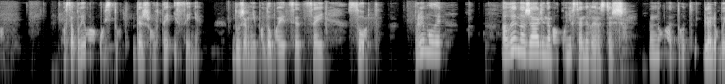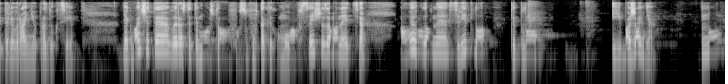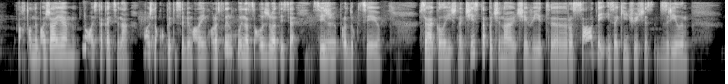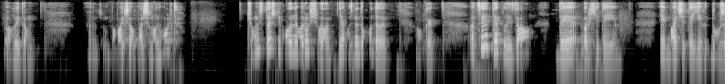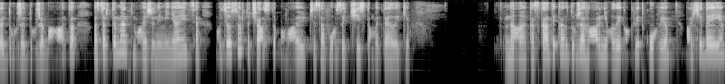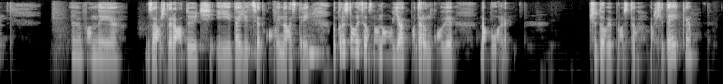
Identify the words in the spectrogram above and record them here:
Особливо ось тут, де жовте і синє. Дуже мені подобається цей сорт примули. Але, на жаль, на балконі все не виростеш. Ну, а тут для любителів ранньої продукції. Як бачите, виростити можна в, в таких умовах все, що заманеться, але головне світло, тепло і бажання. Ну, а хто не бажає, ну ось така ціна. Можна купити собі маленьку рослинку і насолоджуватися свіжою продукцією. Вся екологічно чиста, починаючи від е, розсади і закінчуючи зрілим видом. Е, Побачила перший мангольд. Чомусь теж ніколи не вирощувала, якось не доходили руки. А це теплий зал, де орхідеї. Як бачите, їх дуже-дуже-дуже багато, асортимент майже не міняється, бо цього сорту часто бувають завози чисто метеликів. На каскадиках дуже гарні, великоквіткові орхідеї. Е, Вони завжди радують і дають святковий настрій. Використовуються в основному як подарункові набори. Чудові просто орхідейки.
